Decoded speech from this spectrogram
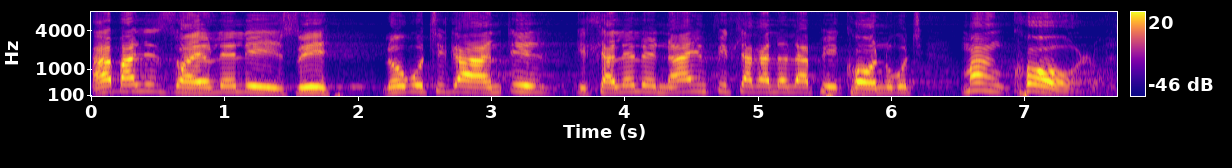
abalizwayo lelizwi lokuthi kanti ngihlalelwe nayo imfihlakalo lapho ikhona ukuthi mangikholwa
